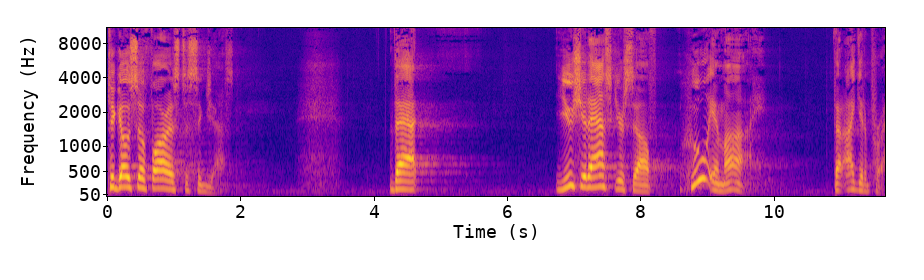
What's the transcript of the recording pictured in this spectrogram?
to go so far as to suggest that you should ask yourself, who am I that I get to pray?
